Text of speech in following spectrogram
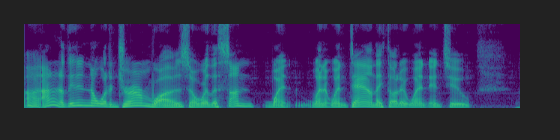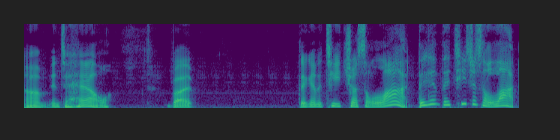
uh, I don't know. They didn't know what a germ was or where the sun went when it went down. They thought it went into um, into hell, but they're going to teach us a lot. They they teach us a lot.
